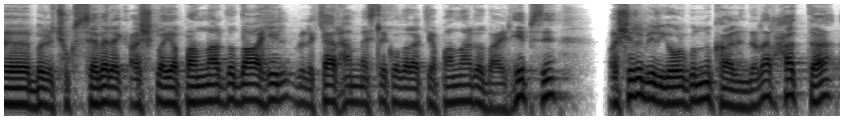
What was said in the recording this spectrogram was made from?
e, böyle çok severek, aşkla yapanlar da dahil, böyle kerhen meslek olarak yapanlar da dahil hepsi aşırı bir yorgunluk halindeler. Hatta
